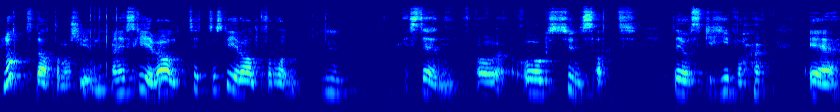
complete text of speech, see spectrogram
flott datamaskin. Men jeg skriver alt, sitter og skriver alt for hånd isteden. Og, og syns at det å skrive er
